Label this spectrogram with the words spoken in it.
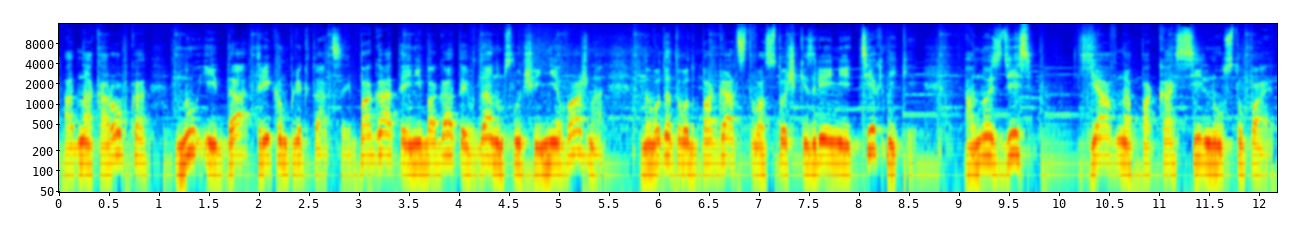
одна коробка, ну и да, три комплектации. Богатые, не богатые, в данном случае не важно, но вот это вот богатство с точки зрения техники, оно здесь явно пока сильно уступает.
